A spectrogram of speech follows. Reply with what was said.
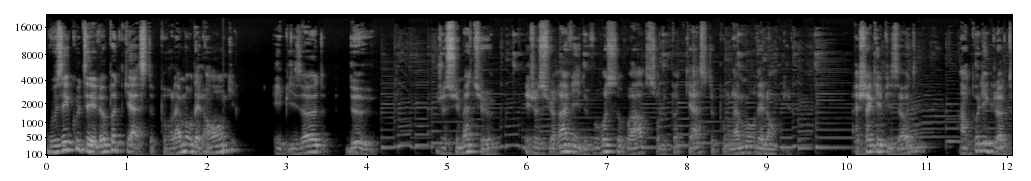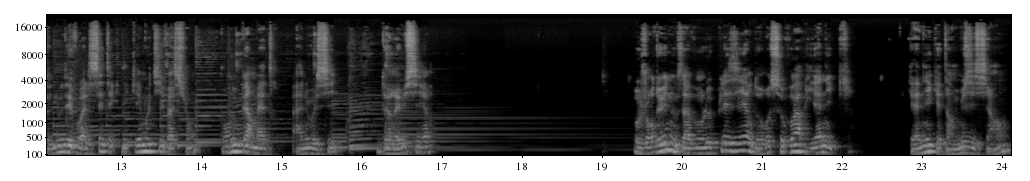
Vous écoutez le podcast pour l'amour des langues, épisode 2. Je suis Mathieu et je suis ravi de vous recevoir sur le podcast pour l'amour des langues. À chaque épisode, un polyglotte nous dévoile ses techniques et motivations pour nous permettre, à nous aussi, de réussir. Aujourd'hui, nous avons le plaisir de recevoir Yannick. Yannick est un musicien.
